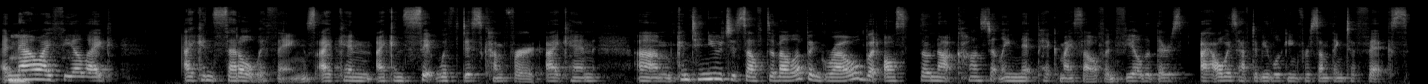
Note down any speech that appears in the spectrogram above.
And mm-hmm. now I feel like I can settle with things. I can I can sit with discomfort. I can um, continue to self develop and grow, but also not constantly nitpick myself and feel that there's I always have to be looking for something to fix.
